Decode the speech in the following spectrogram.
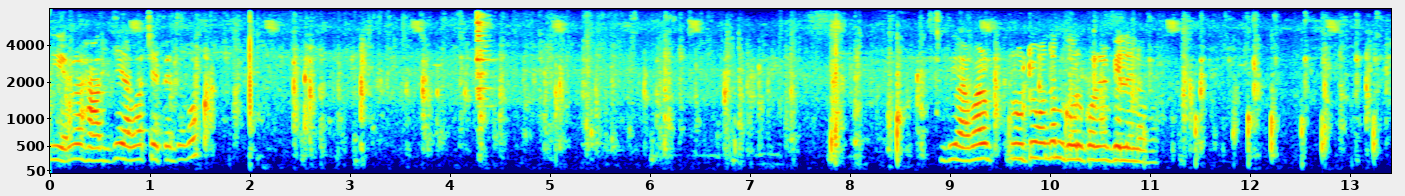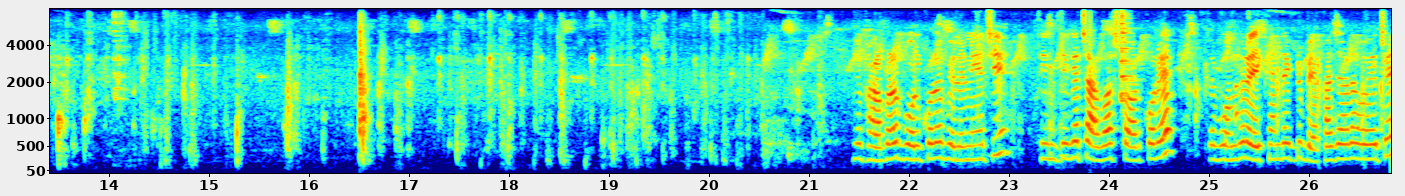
দিয়ে এবার হাত দিয়ে আবার চেপে দেবো। দিয়ে আবার রুটি মতন গোল করে বেলে নেব। ভালো করে গোল করে বেলে নিয়েছি। তিন থেকে চারবার স্টর করে। তো বন্ধুরা এইখানটা একটু বেঁকা চাড়া হয়েছে,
